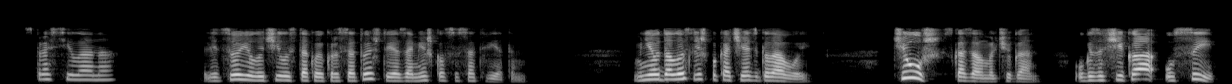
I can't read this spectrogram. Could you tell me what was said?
— спросила она. Лицо ее лучилось такой красотой, что я замешкался с ответом. Мне удалось лишь покачать головой. «Чушь!» — сказал мальчуган. «У газовщика усы».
